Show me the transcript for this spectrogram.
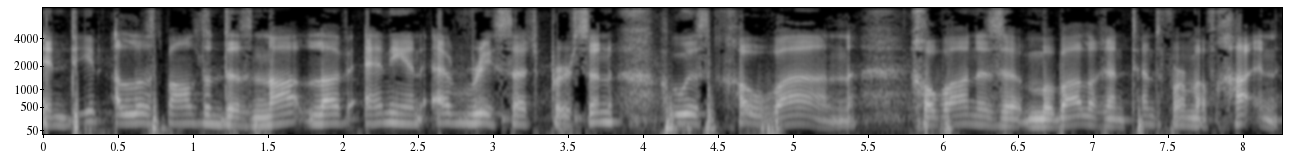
Indeed, Allah subhanahu does not love any and every such person who is khawan. Khawan is a mubalagh and tenth form of kha'in,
